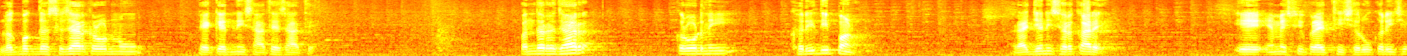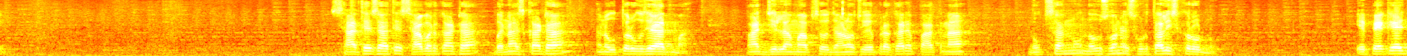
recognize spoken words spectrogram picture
લગભગ દસ હજાર કરોડનું પેકેજની સાથે સાથે પંદર હજાર કરોડની ખરીદી પણ રાજ્યની સરકારે એ એમએસપી પ્રાઇસથી શરૂ કરી છે. સાથે સાથે સાબરકાંઠા, બનાસકાંઠા અને ઉત્તર ગુજરાતમાં પાંચ જિલ્લામાં આપ સૌ જાણો છો એ પ્રકારે પાકના નુકસાનનું નવસો ને સુડતાલીસ કરોડનું એ પેકેજ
